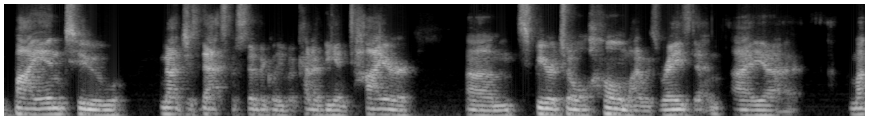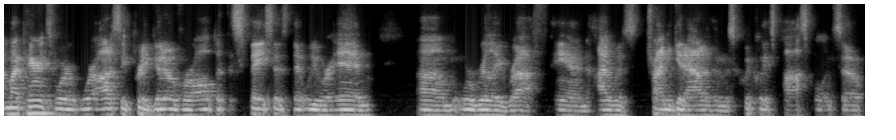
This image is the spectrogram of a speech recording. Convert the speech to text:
buy into not just that specifically, but kind of the entire um, spiritual home I was raised in. I uh, my, my parents were were honestly pretty good overall, but the spaces that we were in um, were really rough, and I was trying to get out of them as quickly as possible. And so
